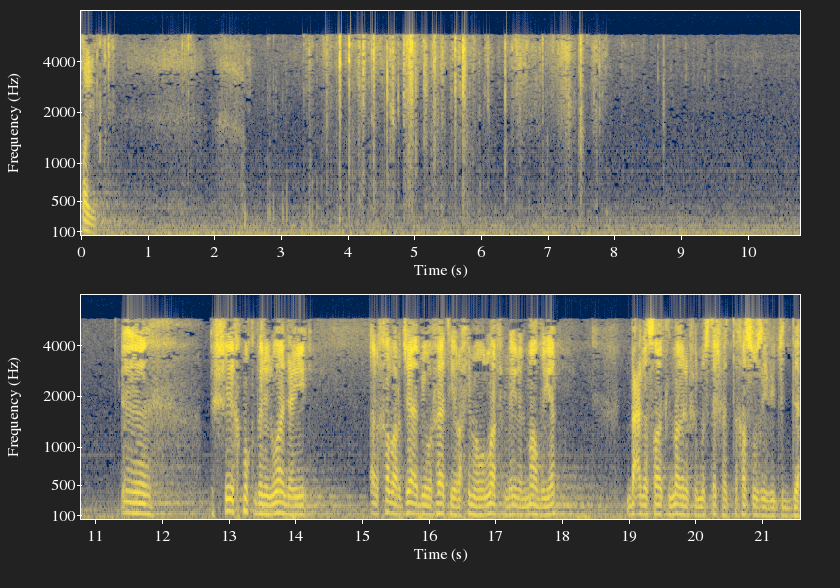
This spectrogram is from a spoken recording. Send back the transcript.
طيب. الشيخ مقبل الوادعي الخبر جاء بوفاته رحمه الله في الليلة الماضية بعد صلاة المغرب في المستشفى التخصصي في جدة.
